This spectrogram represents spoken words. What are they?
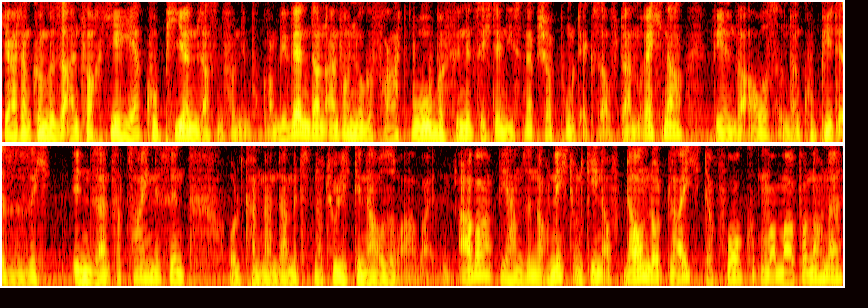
ja, dann können wir sie einfach hierher kopieren lassen von dem Programm. Wir werden dann einfach nur gefragt, wo befindet sich denn die Snapshot.exe auf deinem Rechner? Wählen wir aus und dann kopiert er sie sich in sein Verzeichnis hin und kann dann damit natürlich genauso arbeiten. Aber wir haben sie noch nicht und gehen auf Download gleich. Davor gucken wir mal, ob wir noch eine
